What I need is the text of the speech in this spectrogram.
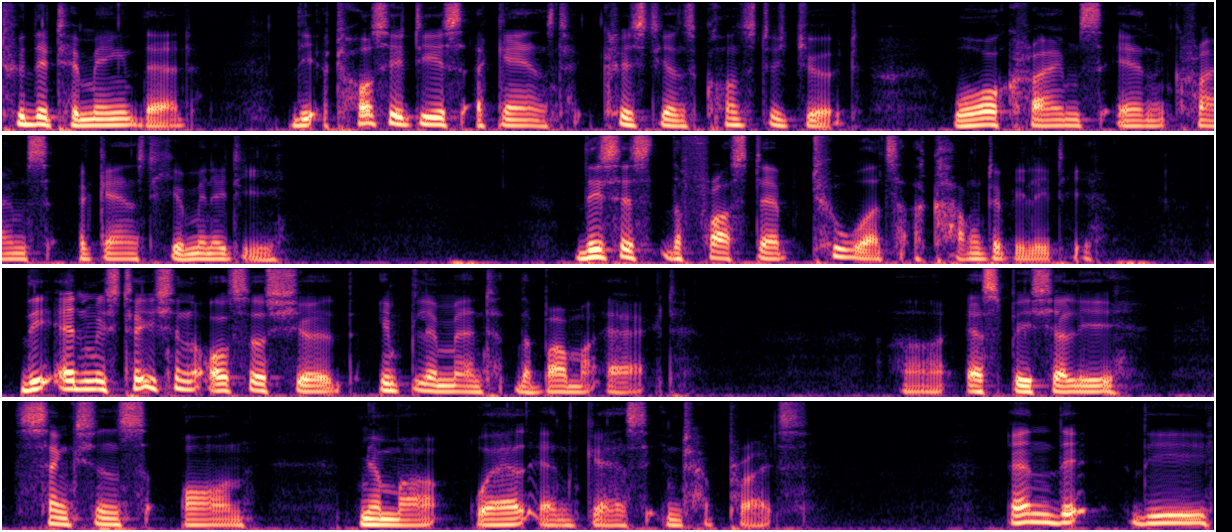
to determine that the atrocities against Christians constitute war crimes and crimes against humanity this is the first step towards accountability. The administration also should implement the Burma Act, especially sanctions on Myanmar oil and gas enterprise. And the, the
